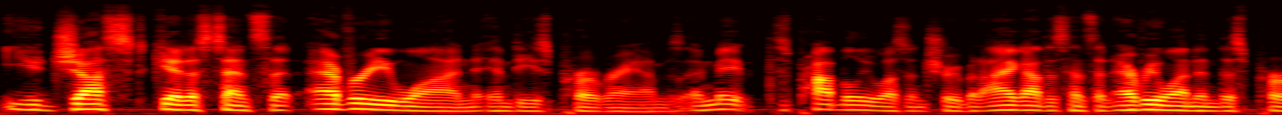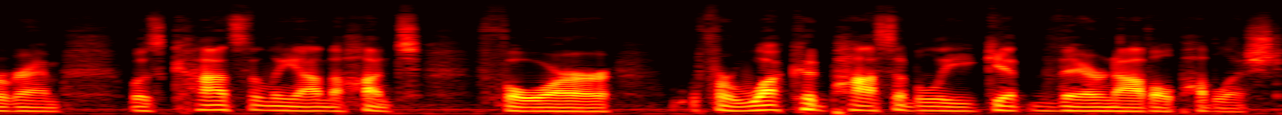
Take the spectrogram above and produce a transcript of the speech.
you just get a sense that everyone in these programs, and maybe this probably wasn't true, but I got the sense that everyone in this program was constantly on the hunt for for what could possibly get their novel published,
